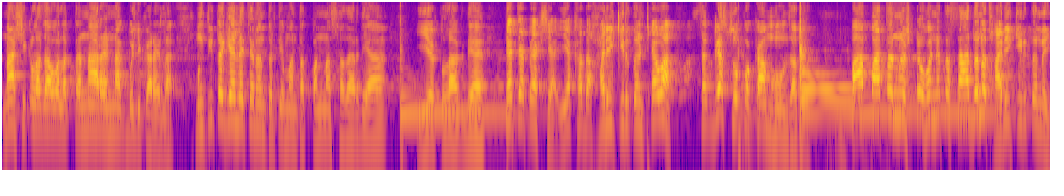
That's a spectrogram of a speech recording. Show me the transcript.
नाशिकला जावं लागतं नारायण नागबली करायला. मग तिथं गेल्याच्यानंतर ते म्हणतात पन्नास हजार द्या एक लाख द्या. त्याच्यापेक्षा एखादा हरिकीर्तन ठेवा सगळ्यात सोपं काम होऊन जातं. पापाचं नष्ट होण्याचं साधनच हरिकीर्तन आहे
